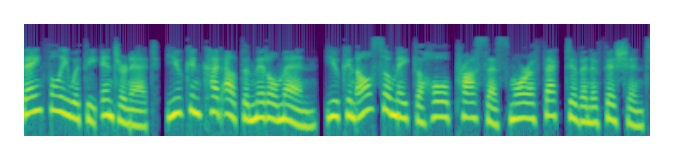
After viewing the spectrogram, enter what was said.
Thankfully with the internet, you can cut out the middlemen, you can also make the whole process more effective and efficient.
